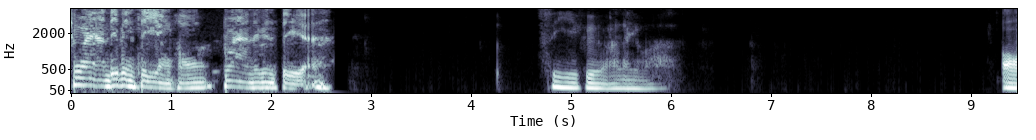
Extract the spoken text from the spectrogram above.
ช่วยอันที่เป็นสีของเขาช่วยอันที่เป็นสีอะ C คืออะไรวะ อ๋อ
